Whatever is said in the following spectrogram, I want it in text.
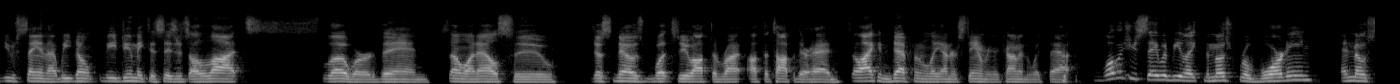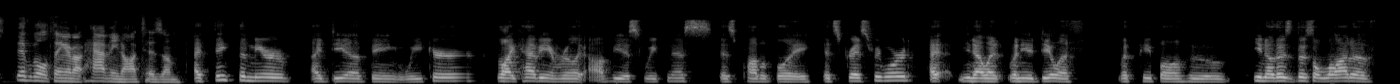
you saying that we don't we do make decisions a lot slower than someone else who just knows what to do off the right off the top of their head. So I can definitely understand where you're coming with that. What would you say would be like the most rewarding and most difficult thing about having autism? I think the mere idea of being weaker, like having a really obvious weakness, is probably its greatest reward. I, you know, when when you deal with with people who, you know, there's there's a lot of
